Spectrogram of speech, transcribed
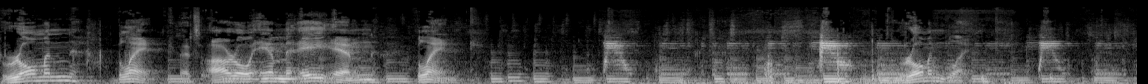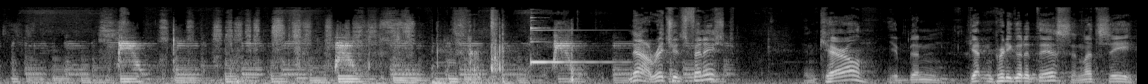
Roman blank. That's R O M A N blank. Roman blank. Now, Richard's finished. And Carol, you've been getting pretty good at this, and let's see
